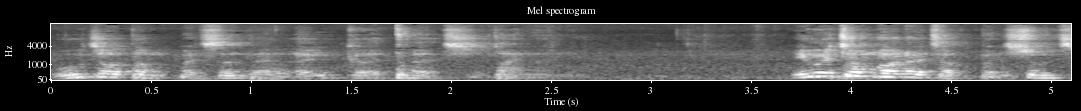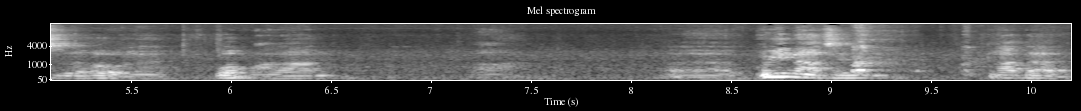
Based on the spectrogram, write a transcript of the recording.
吴作栋本身的人格特质在哪里。因为综合了这本书之后呢，我把它啊呃归纳成他的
